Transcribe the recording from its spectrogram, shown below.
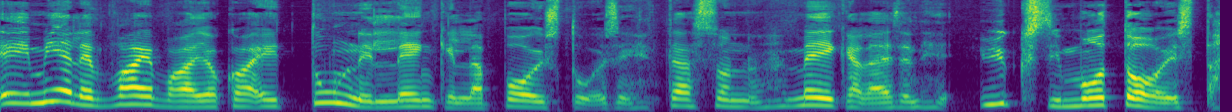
Ei mielen vaivaa, joka ei tunnin lenkillä poistuisi. Tässä on meikäläisen yksi motoista.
